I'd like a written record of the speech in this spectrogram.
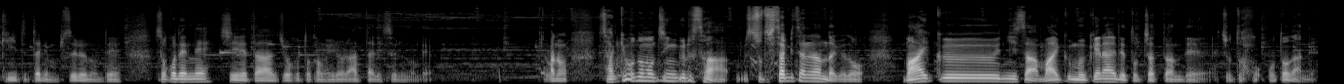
聴いてたりもするのでそこでね仕入れた情報とかもいろいろあったりするのであの、先ほどのジングルさ、ちょっと久々なんだけど、マイクにさ、マイク向けないで撮っちゃったんで、ちょっと 音がね、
